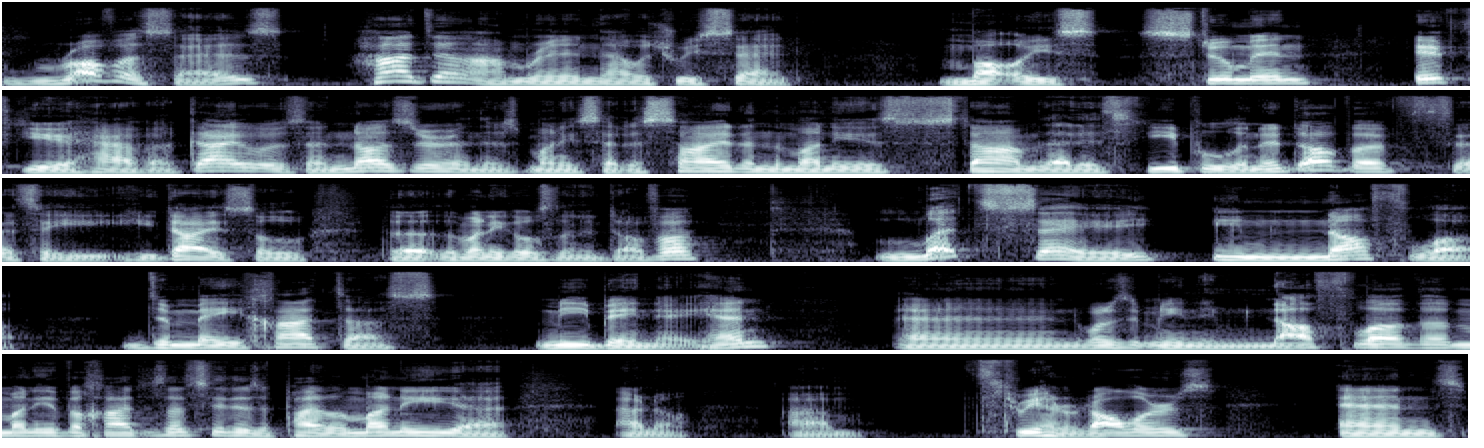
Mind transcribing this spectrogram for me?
Rava says, Hada Amrin, that which we said, Ma'is Stumin, if you have a guy who is a nazir and there's money set aside and the money is stam, that is yipul in adava, let's say he, he dies, so the, the money goes in adava. Let's say im nafla demechatas mi beinehen. And what does it mean in nafla, the money of a chatas? Let's say there's a pile of money, uh, I don't know, um, $300, and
